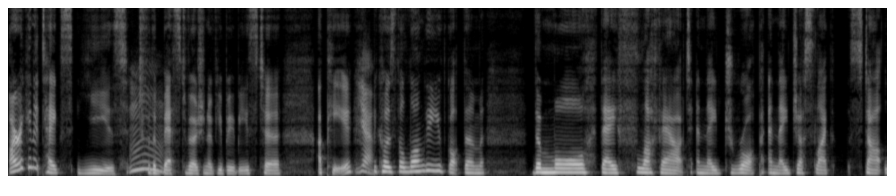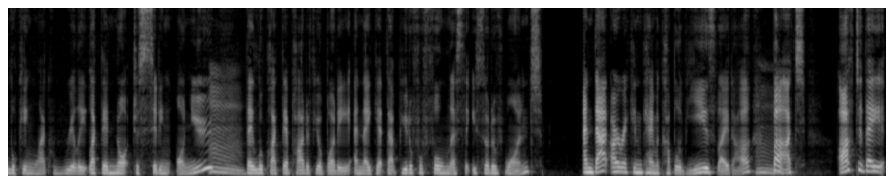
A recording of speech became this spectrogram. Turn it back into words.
I reckon it takes years for the hmm. best version of your boobies to appear. Yeah. Because the longer you've got them, the more they fluff out and they drop and they just like start looking like really like they're not just sitting on you. Mm. They look like they're part of your body and they get that beautiful fullness that you sort of want. And that I reckon came a couple of years later. Mm. But after they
